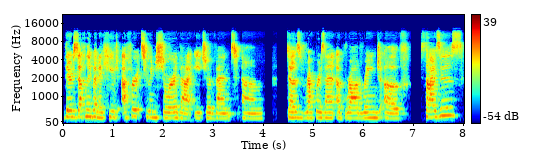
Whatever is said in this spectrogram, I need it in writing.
there's definitely been a huge effort to ensure that each event um, does represent a broad range of sizes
